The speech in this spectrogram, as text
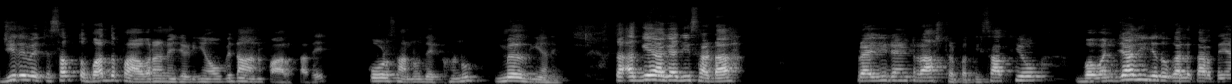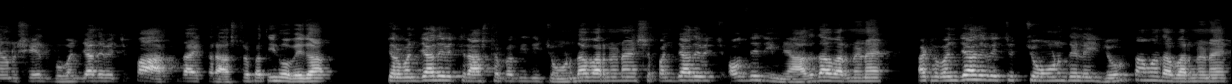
ਜਿਹਦੇ ਵਿੱਚ ਸਭ ਤੋਂ ਵੱਧ ਪਾਵਰਾਂ ਨੇ ਜਿਹੜੀਆਂ ਉਹ ਵਿਧਾਨ ਪਾਲਿਕਾ ਦੇ ਕੋਲ ਸਾਨੂੰ ਦੇਖਣ ਨੂੰ ਮਿਲਦੀਆਂ ਨੇ। ਤਾਂ ਅੱਗੇ ਆ ਗਿਆ ਜੀ ਸਾਡਾ ਪ੍ਰੈਜ਼ੀਡੈਂਟ ਰਾਸ਼ਟਰਪਤੀ। ਸਾਥੀਓ 52 ਦੀ ਜਦੋਂ ਗੱਲ ਕਰਦੇ ਆ ਅਨੁਛੇਦ 52 ਦੇ ਵਿੱਚ ਭਾਰਤ ਦਾ ਇੱਕ ਰਾਸ਼ਟਰਪਤੀ ਹੋਵੇਗਾ। 54 ਦੇ ਵਿੱਚ ਰਾਸ਼ਟਰਪਤੀ ਦੀ ਚੋਣ ਦਾ ਵਰਣਨ ਹੈ 56 ਦੇ ਵਿੱਚ ਅਹੁਦੇ ਦੀ ਮਿਆਦ ਦਾ ਵਰਣਨ ਹੈ 58 ਦੇ ਵਿੱਚ ਚੋਣ ਦੇ ਲਈ ਯੋਗਤਾਵਾਂ ਦਾ ਵਰਣਨ ਹੈ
